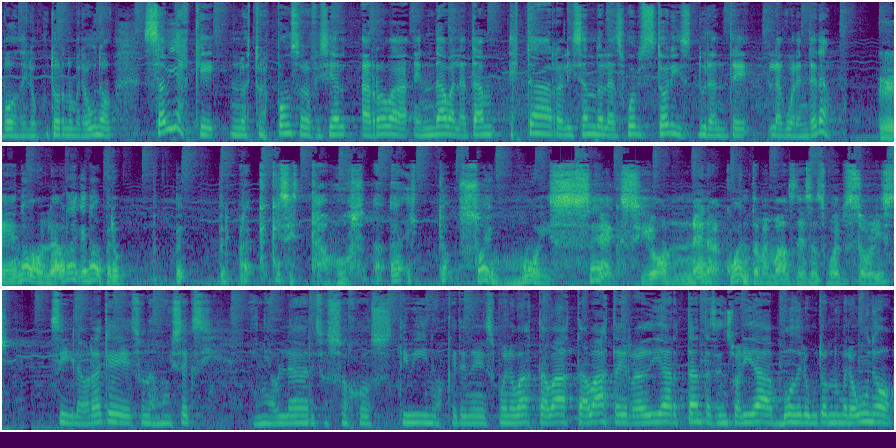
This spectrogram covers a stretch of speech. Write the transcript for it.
Voz del locutor número uno. ¿Sabías que nuestro sponsor oficial, arroba Endavalatam, está realizando las web stories durante la cuarentena? Eh, no, la verdad que no, pero. pero, pero ¿para qué, es esta voz? Ah, ah, esto, soy muy sexy, oh nena, cuéntame más de esas web stories. Sí, la verdad que suenas muy sexy. Y ni hablar, esos ojos divinos que tenés. Bueno, basta, basta, basta irradiar tanta sensualidad, voz del locutor número uno.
